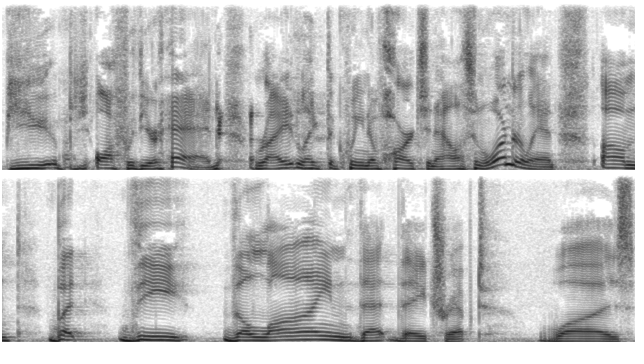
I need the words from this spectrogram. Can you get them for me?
Be, be off with your head, right? like the Queen of Hearts in Alice in Wonderland. Um, but the the line that they tripped was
